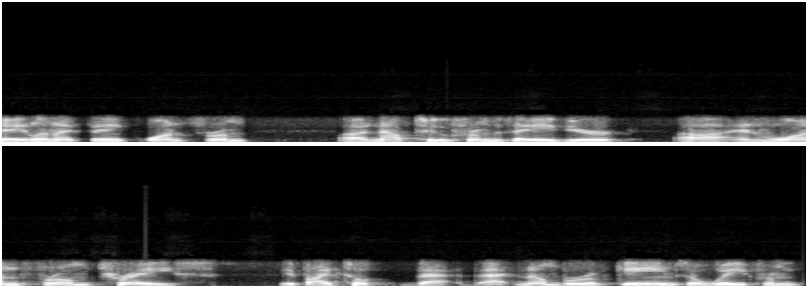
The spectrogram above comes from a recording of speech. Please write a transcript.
Jalen, I think, one from uh, now two from Xavier uh, and one from Trace. If I took that that number of games away from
